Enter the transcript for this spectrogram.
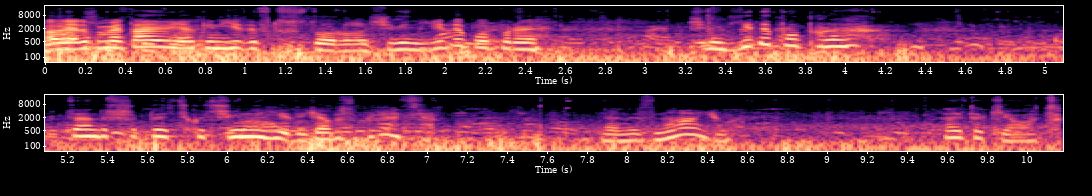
Але я не пам'ятаю, як він їде в ту сторону. Чи він їде попри. Чи він їде попри центр Шептицького, чи він не їде. Я без поняття. Я не знаю. Та й таке от.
